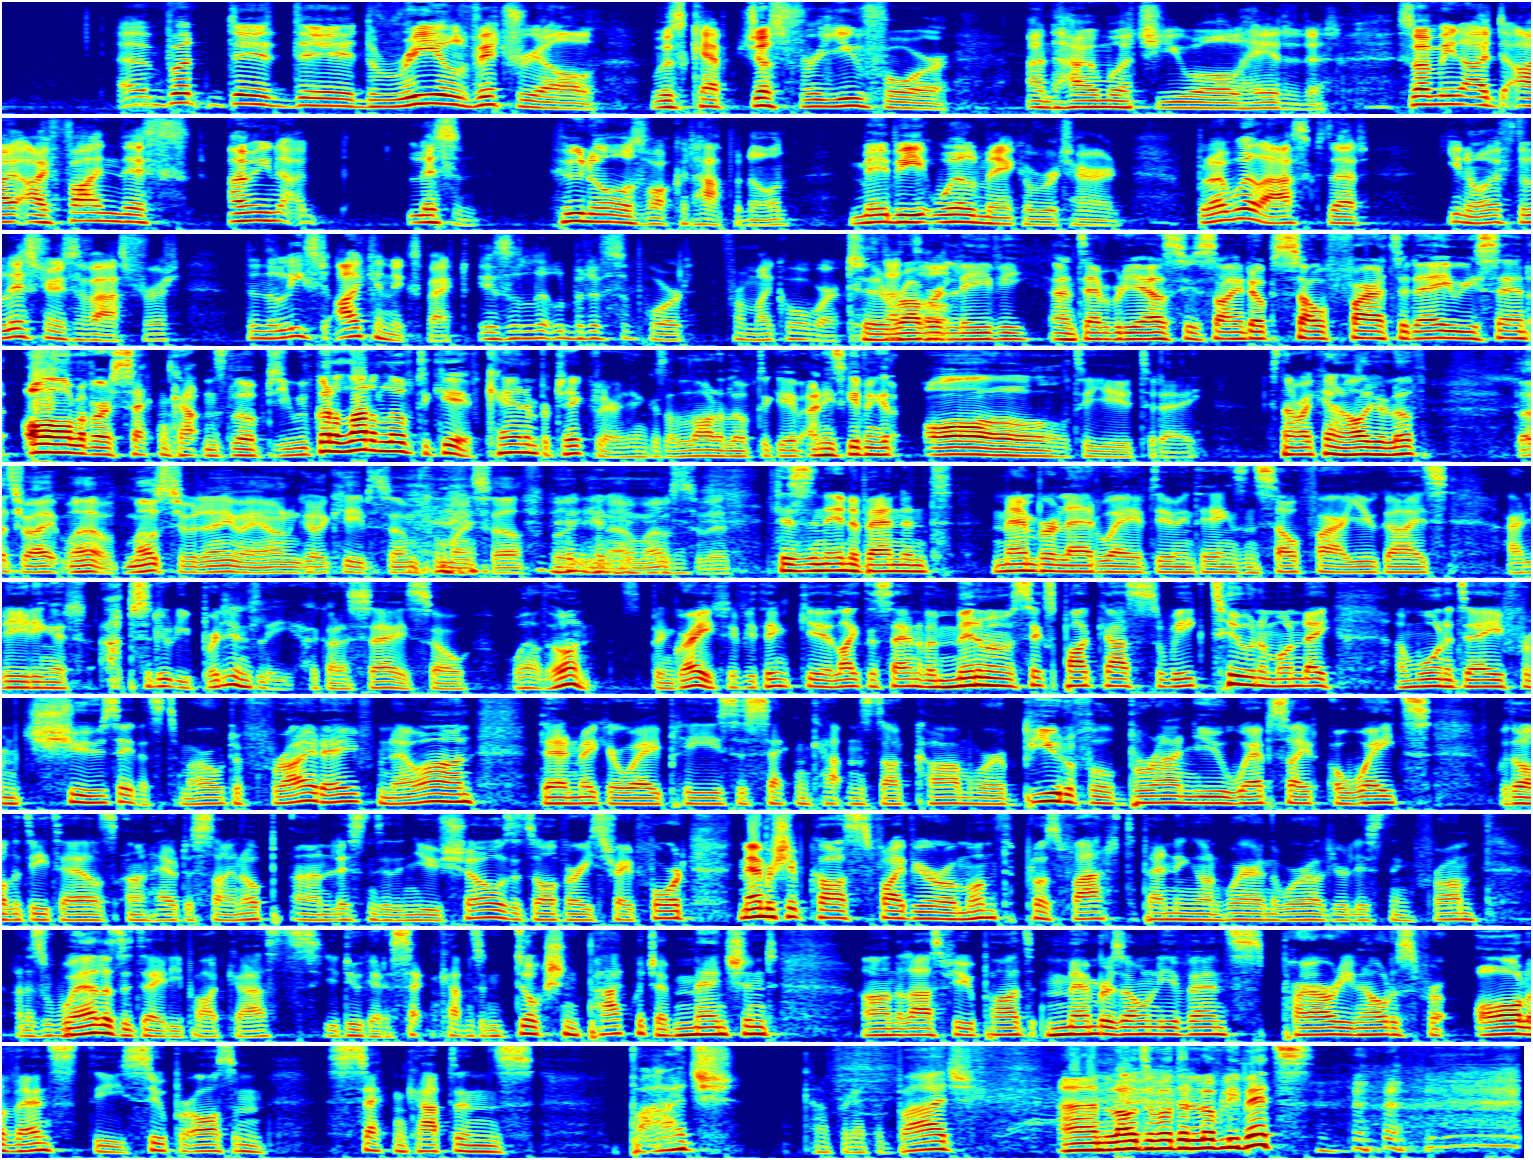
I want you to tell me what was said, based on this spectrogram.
Uh, but the, the the real vitriol was kept just for you four and how much you all hated it. So I mean, I, I, I find this. I mean, I, listen, who knows what could happen on? Maybe it will make a return. But I will ask that you know if the listeners have asked for it, then the least I can expect is a little bit of support from my co-workers. to That's Robert all. Levy and to everybody else who signed up so far today. We send all of our second captain's love to you. We've got a lot of love to give. Ken, in particular, I think, has a lot of love to give, and he's giving it all to you today. Isn't that right, Ken? All your love? That's right. Well, most of it anyway. I'm going to keep some for myself, but you know, most of it. This is an independent, member led way of doing things, and so far, you guys are leading it absolutely brilliantly, I gotta say. So, well done. It's been great. If you think you like the sound of a minimum of six podcasts a week, two on a Monday, and one a day from Tuesday, that's tomorrow to Friday from now on, then make your way, please, to secondcaptains.com, where a beautiful brand new website awaits with all the details on how to sign up and listen to the new shows. It's all very straightforward. Membership costs five euro a month plus VAT, depending on where in the world you're listening from. And as well as the daily podcasts, you do get a Second Captain's induction pack, which I've mentioned on the last few pods. Members only events, priority notice for all events, the super awesome Second Captain's badge. Can't forget the badge. And loads of other lovely bits.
